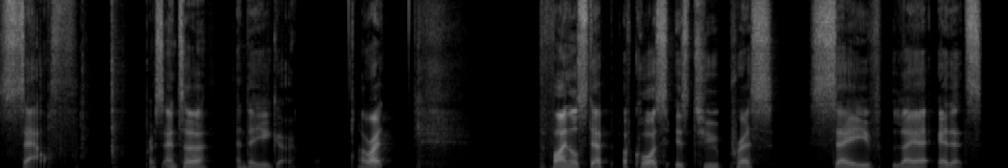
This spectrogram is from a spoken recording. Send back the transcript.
South. Press enter, and there you go. All right. Final step, of course, is to press Save Layer Edits.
